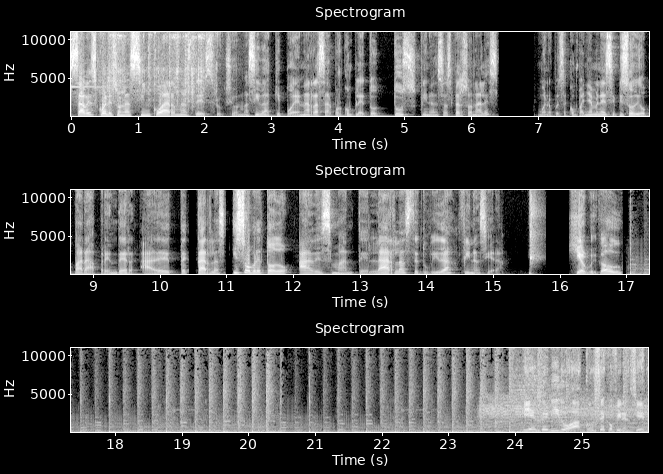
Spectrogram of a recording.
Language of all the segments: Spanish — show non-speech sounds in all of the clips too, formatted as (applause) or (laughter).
¿Sabes cuáles son las cinco armas de destrucción masiva que pueden arrasar por completo tus finanzas personales? Bueno, pues acompáñame en este episodio para aprender a detectarlas y sobre todo a desmantelarlas de tu vida financiera. Here we go. Bienvenido a Consejo Financiero,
